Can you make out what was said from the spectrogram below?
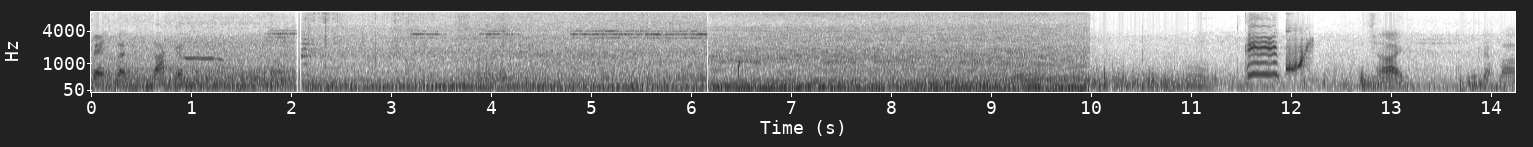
pet, duck. ช่มีแบบว่า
